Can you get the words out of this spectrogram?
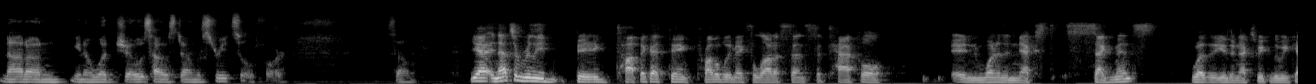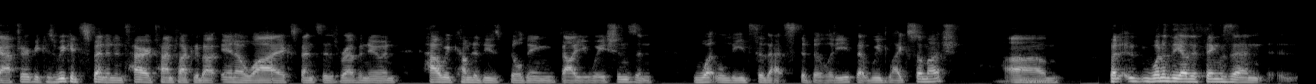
not on you know what Joe's house down the street sold for. So, yeah, and that's a really big topic. I think probably makes a lot of sense to tackle in one of the next segments, whether either next week or the week after, because we could spend an entire time talking about NOI, expenses, revenue, and how we come to these building valuations and what leads to that stability that we like so much. Um, but one of the other things then,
